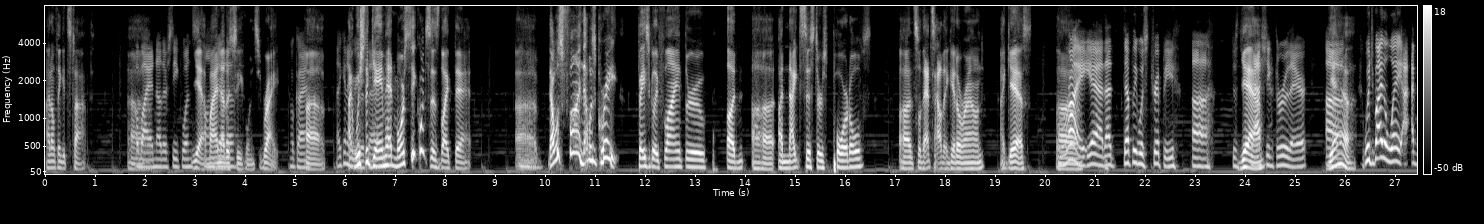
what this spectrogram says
I don't think it's topped. Uh, by another sequence. yeah, by another sequence. Right. Okay. Uh, I can. I wish the that. game had more sequences like that. Uh, Mhm. that was fun. That was great. Basically, flying through a uh, a Night Sisters portals. Uh, so that's how they get around, I guess. Um, right. Yeah, that definitely was trippy. Uh, just Yeah. dashing through there. Uh, Yeah. Which, by the way, I-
